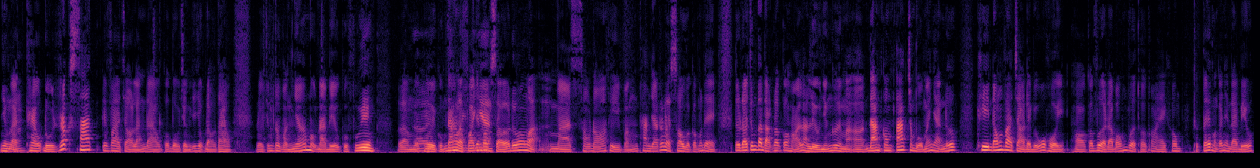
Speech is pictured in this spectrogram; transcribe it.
nhưng uh-huh. theo đuổi rất sát cái vai trò lãnh đạo của bộ trưởng giáo dục đào tạo rồi chúng tôi vẫn nhớ một đại biểu của Phú Yên là một rồi, người cũng đang là phó giám đốc sở đúng không ạ mà sau đó thì vẫn tham gia rất là sâu vào các vấn đề từ đó chúng ta đặt ra câu hỏi là liệu những người mà uh, đang công tác trong bộ máy nhà nước khi đóng vai trò đại biểu quốc hội họ có vừa đá bóng vừa thổi còi hay không thực tế mà có những đại biểu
